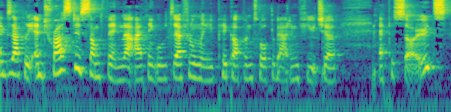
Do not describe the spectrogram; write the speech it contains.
exactly. And trust is something that I think we'll definitely pick up and talk about in future episodes.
